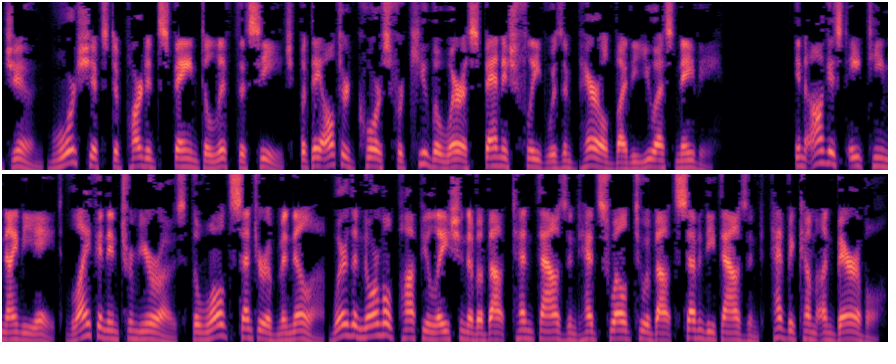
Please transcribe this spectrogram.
June, warships departed Spain to lift the siege, but they altered course for Cuba where a Spanish fleet was imperiled by the U.S. Navy. In August 1898, life in Intramuros, the walled center of Manila, where the normal population of about 10,000 had swelled to about 70,000, had become unbearable.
